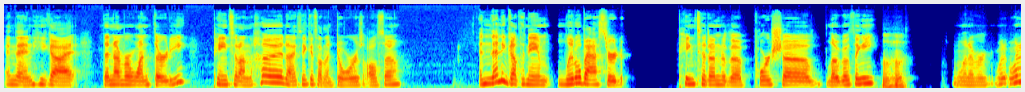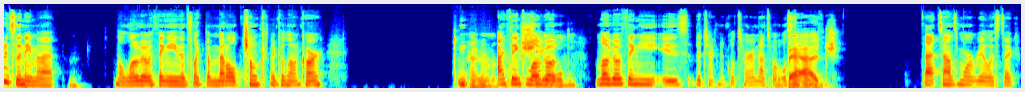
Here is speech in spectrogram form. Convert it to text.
and then he got the number 130 painted on the hood. I think it's on the doors also. And then he got the name Little Bastard painted under the Porsche logo thingy. Uh huh. Whatever. What, what is the name of that? Hmm. The logo thingy that's like the metal chunk that goes on a car. I don't know. I think logo- Logo thingy is the technical term. That's what A we'll badge. That sounds more realistic.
